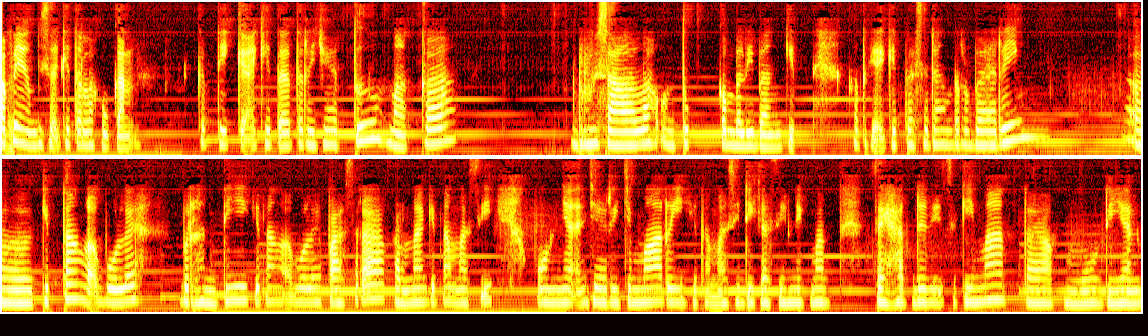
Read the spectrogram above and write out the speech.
apa yang bisa kita lakukan ketika kita terjatuh maka berusahalah untuk kembali bangkit. Ketika kita sedang terbaring uh, kita nggak boleh berhenti kita nggak boleh pasrah karena kita masih punya jari jemari kita masih dikasih nikmat sehat dari segi mata kemudian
